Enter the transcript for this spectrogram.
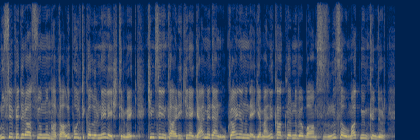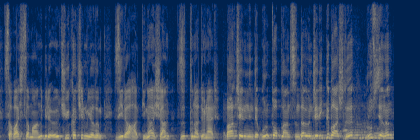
Rusya Federasyonu'nun hatalı politikalarını eleştirmek, kimsenin tahrikine gelmeden Ukrayna'nın egemenlik haklarını ve bağımsızlığını savunmak mümkündür. Savaş zamanı bile ölçüyü kaçırmayalım. Zira haddini aşan zıttına döner. Bahçeli'nin de grup toplantısında öncelikli başlığı Rusya'nın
